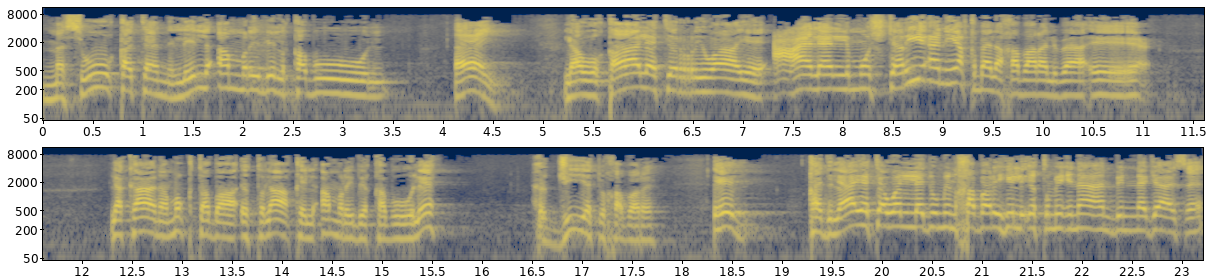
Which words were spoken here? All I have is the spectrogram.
مسوقة للأمر بالقبول أي لو قالت الرواية على المشتري أن يقبل خبر البائع لكان مقتضى إطلاق الأمر بقبوله حجية خبره. إذ قد لا يتولد من خبره الإطمئنان بالنجاسة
